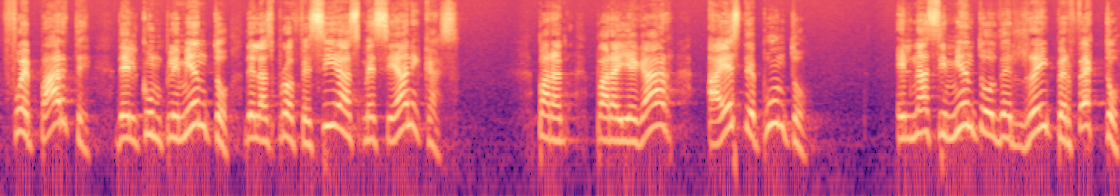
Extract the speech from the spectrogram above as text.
fue parte del cumplimiento de las profecías mesiánicas para, para llegar a este punto el nacimiento del rey perfecto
